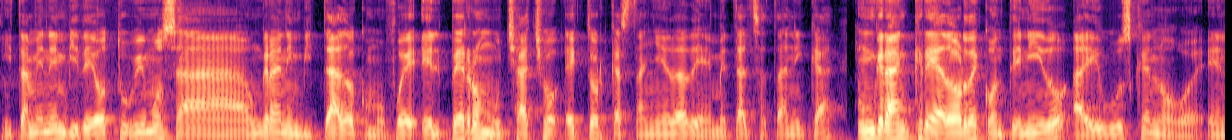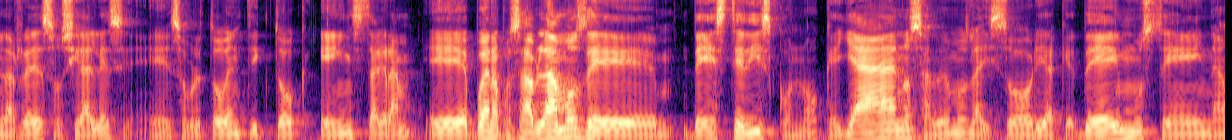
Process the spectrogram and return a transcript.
y también en video tuvimos a un gran invitado como fue el perro muchacho Héctor Castañeda de Metal Satánica, un gran creador de contenido, ahí búsquenlo en las redes sociales, eh, sobre todo en TikTok e Instagram. Eh, bueno, pues hablamos de, de, este disco, ¿no? Que ya no sabemos la historia, que Dave Mustaine a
